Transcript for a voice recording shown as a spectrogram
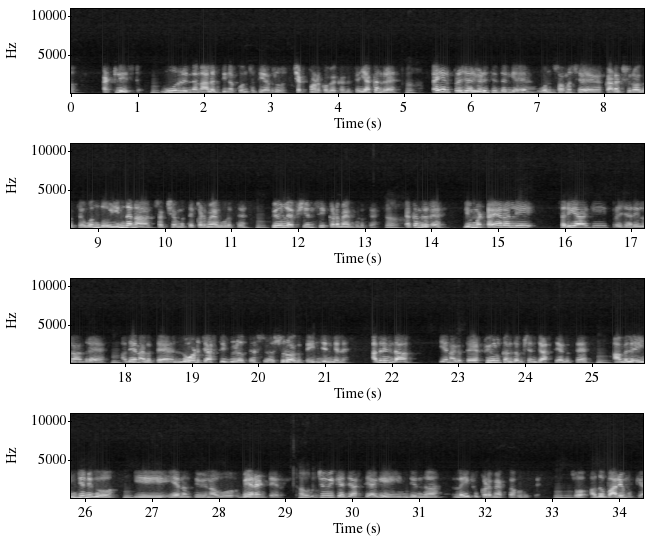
ಅಟ್ಲೀಸ್ಟ್ ಮೂರರಿಂದ ನಾಲ್ಕು ದಿನಕ್ಕೆ ಒಂದ್ಸತಿ ಆದ್ರೂ ಚೆಕ್ ಮಾಡ್ಕೋಬೇಕಾಗುತ್ತೆ. ಯಾಕಂದ್ರೆ. ಟೈರ್ ಪ್ರೆಷರ್ ಇಳಿತಿದ್ದಂಗೆ ಒಂದು ಸಮಸ್ಯೆ ಕಾಡಕ್ ಶುರು ಆಗುತ್ತೆ ಒಂದು ಇಂಧನ ಸಕ್ಷಮತೆ ಕಡಿಮೆ ಆಗ್ಬಿಡುತ್ತೆ. ಫ್ಯೂಲ್ ಎಫಿಷಿಯನ್ಸಿ ಕಡಿಮೆ ಆಗ್ಬಿಡುತ್ತೆ. ಯಾಕಂದ್ರೆ ನಿಮ್ಮ ಟೈರ್ ಅಲ್ಲಿ ಸರಿಯಾಗಿ ಪ್ರೆಷರ್ ಇಲ್ಲ ಅಂದ್ರೆ ಅದೇನಾಗುತ್ತೆ? ಲೋಡ್ ಜಾಸ್ತಿ ಬೀಳುತ್ತೆ ಶುರು ಆಗುತ್ತೆ ಇಂಜಿನ್ ಮೇಲೆ. ಅದರಿಂದ ಏನಾಗುತ್ತೆ? ಫ್ಯೂಲ್ ಕನ್ಸಂಪ್ಷನ್ ಜಾಸ್ತಿ ಆಗುತ್ತೆ. ಆಮೇಲೆ ಇಂಜಿನಿಗೂ ಈ ಏನಂತೀವಿ ನಾವು ವೇರ್ ಅಂಡ್ ಟೇರ್ ಉಜ್ಜುವಿಕೆ ಜಾಸ್ತಿ ಆಗಿ ಇಂಜಿನ್ ಲೈಫ್ ಕಡಿಮೆ ಆಗ್ತಾ ಹೋಗುತ್ತೆ. ಸೊ ಅದು ಭಾರಿ ಮುಖ್ಯ.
